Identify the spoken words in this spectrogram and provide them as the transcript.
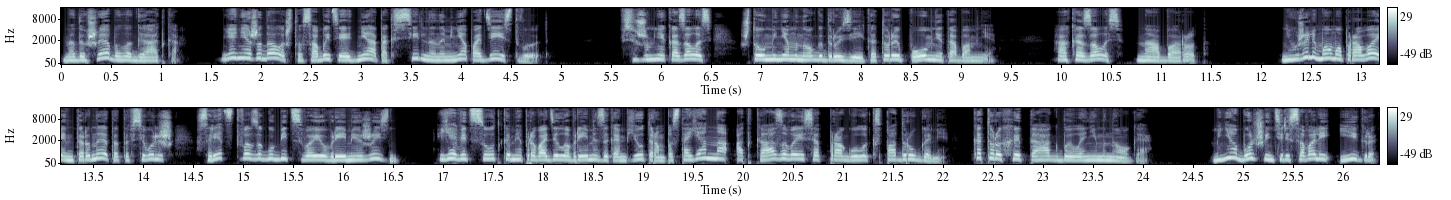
На душе было гадко. Я не ожидала, что события дня так сильно на меня подействуют. Все же мне казалось, что у меня много друзей, которые помнят обо мне. А оказалось, наоборот. Неужели мама права, интернет — это всего лишь средство загубить свое время и жизнь? Я ведь сутками проводила время за компьютером, постоянно отказываясь от прогулок с подругами, которых и так было немного. Меня больше интересовали игры,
